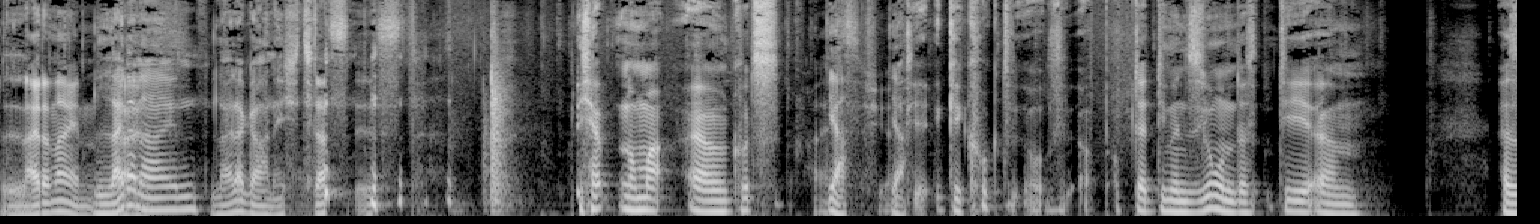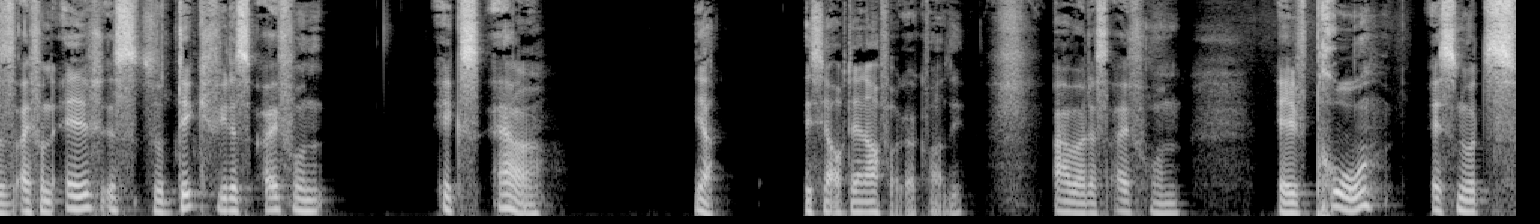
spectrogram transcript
leider nein. Leider nein, leider gar nicht. Das ist Ich habe noch mal äh, kurz Ja, für- ja. ge- geguckt, ob, ob der Dimension, dass die, ähm, also das iPhone 11 ist so dick wie das iPhone XR, Ja. Ist ja auch der Nachfolger quasi. aber das iPhone 11 Pro ist nur z-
